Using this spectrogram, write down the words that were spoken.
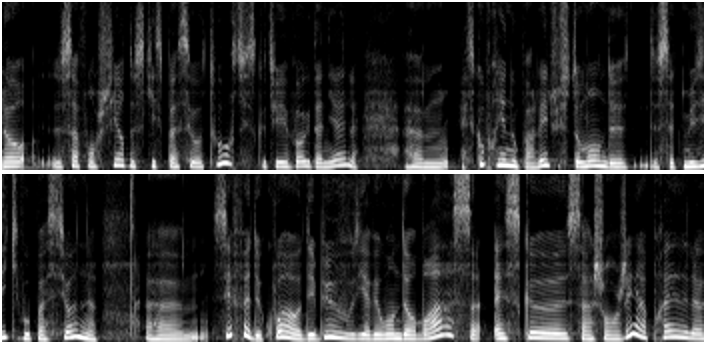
Alors, de s'affranchir de ce qui se passait autour, c'est ce que tu évoques, Daniel. Euh, est-ce que vous pourriez nous parler justement de, cette musique qui vous passionne? Euh, C'est fait de quoi? Au début, vous y avait Wonder Brass. Est-ce que ça a changé après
